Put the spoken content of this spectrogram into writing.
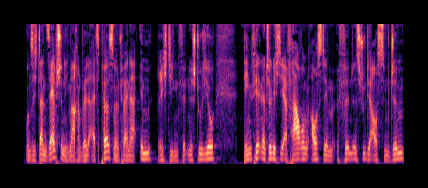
und sich dann selbstständig machen will als Personal Trainer im richtigen Fitnessstudio, dem fehlt natürlich die Erfahrung aus dem Fitnessstudio, aus dem Gym,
